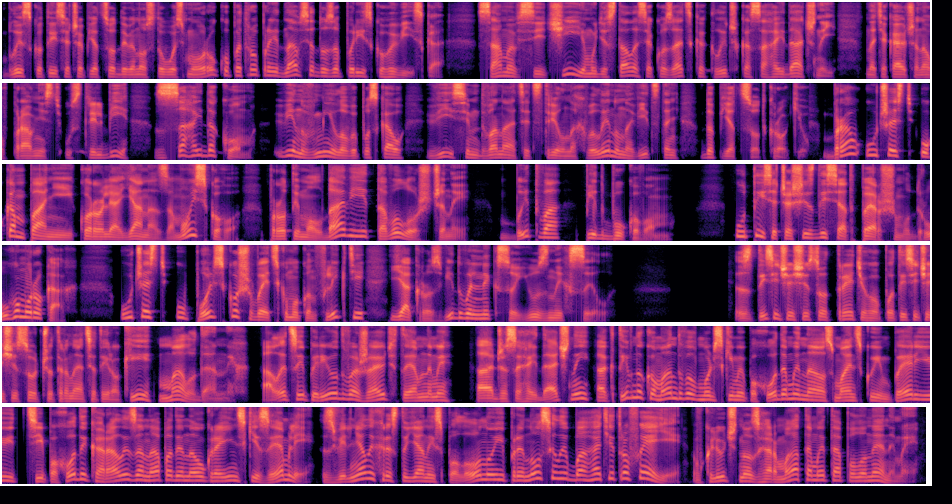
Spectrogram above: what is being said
Близько 1598 року Петро приєднався до запорізького війська. Саме в Січі йому дісталася козацька кличка Сагайдачний, натякаючи на вправність у стрільбі з Сагайдаком. Він вміло випускав 8-12 стріл на хвилину на відстань до 500 кроків. брав участь у кампанії короля Яна Замойського проти Молдавії та Волощини «Битва під Буковом». У 1061-2 роках участь у польсько-шведському конфлікті як розвідувальник союзних сил. З 1603 по 1614 роки мало даних, але цей період вважають темними, адже Сагайдачний активно командував морськими походами на Османську імперію, і ці походи карали за напади на українські землі, звільняли християн із полону і приносили багаті трофеї, включно з гарматами та полоненими.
